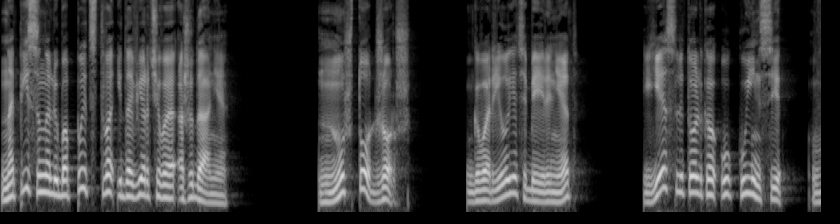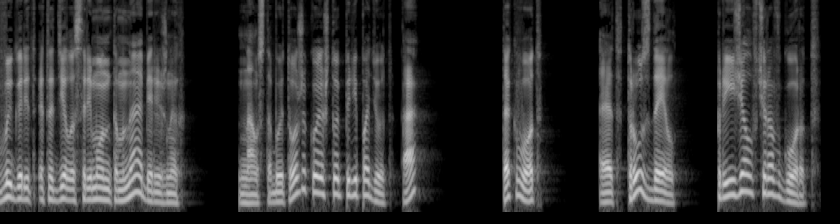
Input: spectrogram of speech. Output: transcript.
написано любопытство и доверчивое ожидание. «Ну что, Джордж, говорил я тебе или нет? Если только у Куинси выгорит это дело с ремонтом набережных, нам с тобой тоже кое-что перепадет, а? Так вот, Эд Труздейл приезжал вчера в город.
